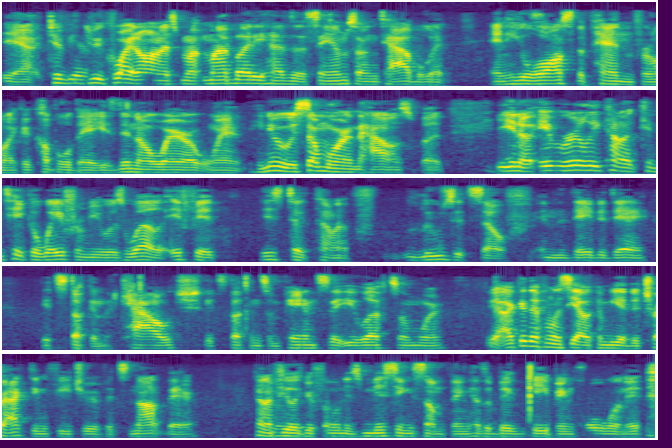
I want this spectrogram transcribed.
Yeah, to be, to be quite honest, my, my buddy has a Samsung tablet, and he lost the pen for like a couple days. Didn't know where it went. He knew it was somewhere in the house, but you know, it really kind of can take away from you as well if it is to kind of lose itself in the day to day. Get stuck in the couch, get stuck in some pants that you left somewhere. Yeah, I could definitely see how it can be a detracting feature if it's not there. Kind of feel like your phone is missing something, has a big gaping hole in it.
